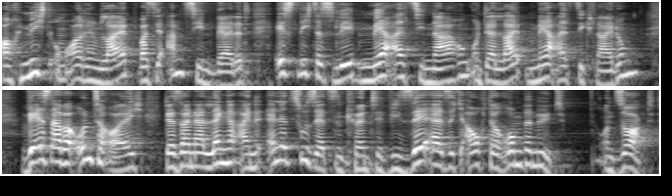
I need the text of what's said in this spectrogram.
auch nicht um euren Leib, was ihr anziehen werdet. Ist nicht das Leben mehr als die Nahrung und der Leib mehr als die Kleidung? Wer ist aber unter euch, der seiner Länge eine Elle zusetzen könnte, wie sehr er sich auch darum bemüht und sorgt?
